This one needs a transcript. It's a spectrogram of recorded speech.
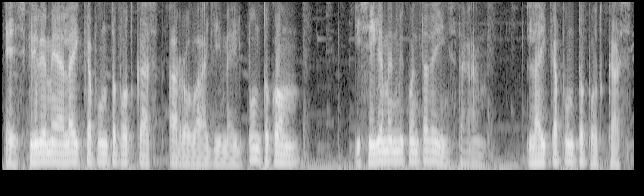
Escríbeme a laika.podcast.gmail.com y sígueme en mi cuenta de Instagram, laika.podcast.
